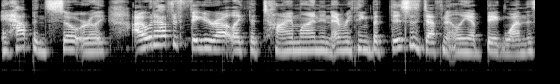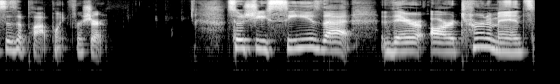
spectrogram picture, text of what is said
It happens so early. I would have to figure out like the timeline and everything, but this is definitely a big one. This is a plot point for sure. So she sees that there are tournaments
